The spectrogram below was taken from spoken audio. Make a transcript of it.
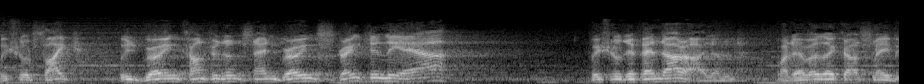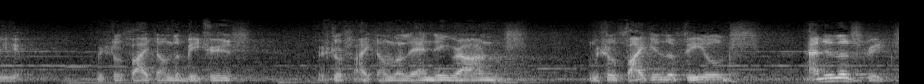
We shall fight with growing confidence and growing strength in the air. We shall defend our island whatever the cost may be. We shall fight on the beaches, we shall fight on the landing grounds, we shall fight in the fields and in the streets,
